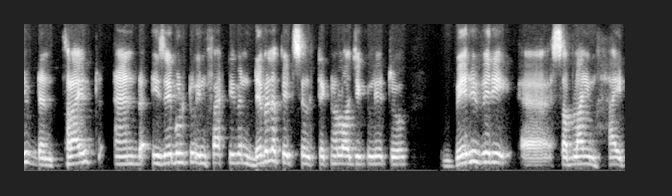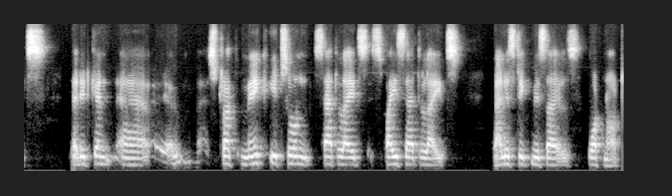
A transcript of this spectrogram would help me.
lived and thrived, and is able to, in fact, even develop itself technologically to very, very uh, sublime heights that it can uh, struck, make its own satellites, spy satellites, ballistic missiles, whatnot.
